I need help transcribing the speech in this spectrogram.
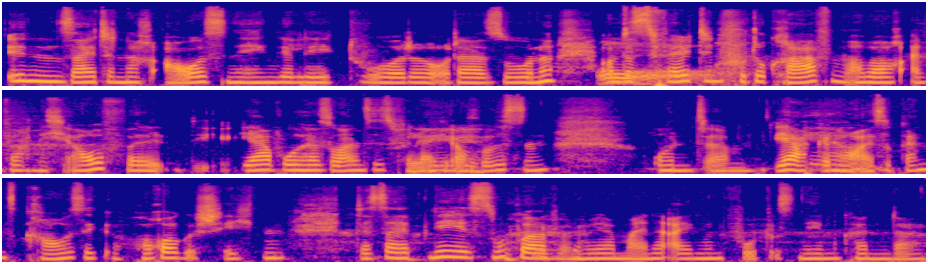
Innenseite nach außen hingelegt wurde oder so. Ne? Und oh. das fällt den Fotografen aber auch einfach nicht auf, weil die, ja, woher sollen sie es vielleicht nee. auch wissen? Und ähm, ja, ja, genau, also ganz grausige Horrorgeschichten. Deshalb, nee, ist super, wenn wir meine eigenen Fotos nehmen können. Da,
